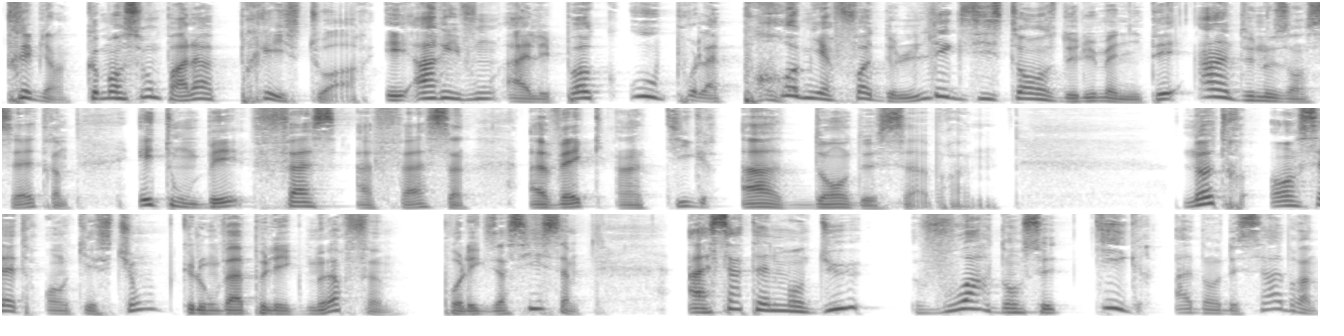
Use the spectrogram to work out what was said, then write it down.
Très bien, commençons par la préhistoire et arrivons à l'époque où, pour la première fois de l'existence de l'humanité, un de nos ancêtres est tombé face à face avec un tigre à dents de sabre. Notre ancêtre en question, que l'on va appeler Gmurf pour l'exercice, a certainement dû voir dans ce tigre à dents de sabre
